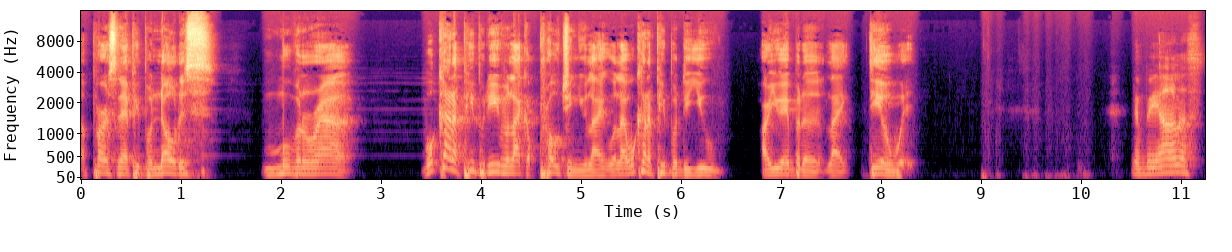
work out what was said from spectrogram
a person that people notice moving around. What kind of people do you even like approaching you? Like, well, like what kind of people do you are you able to like deal with? To be honest,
